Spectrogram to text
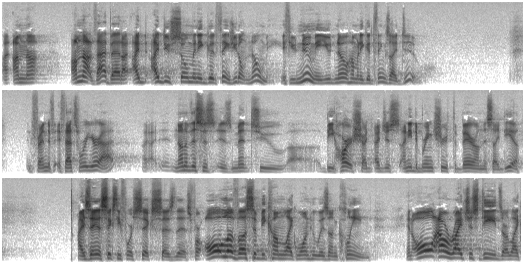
I, am not. I'm not that bad. I, I, I do so many good things. You don't know me. If you knew me, you'd know how many good things I do. And, friend, if, if that's where you're at, I, none of this is, is meant to uh, be harsh. I, I just I need to bring truth to bear on this idea. Isaiah 64 6 says this For all of us have become like one who is unclean, and all our righteous deeds are like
